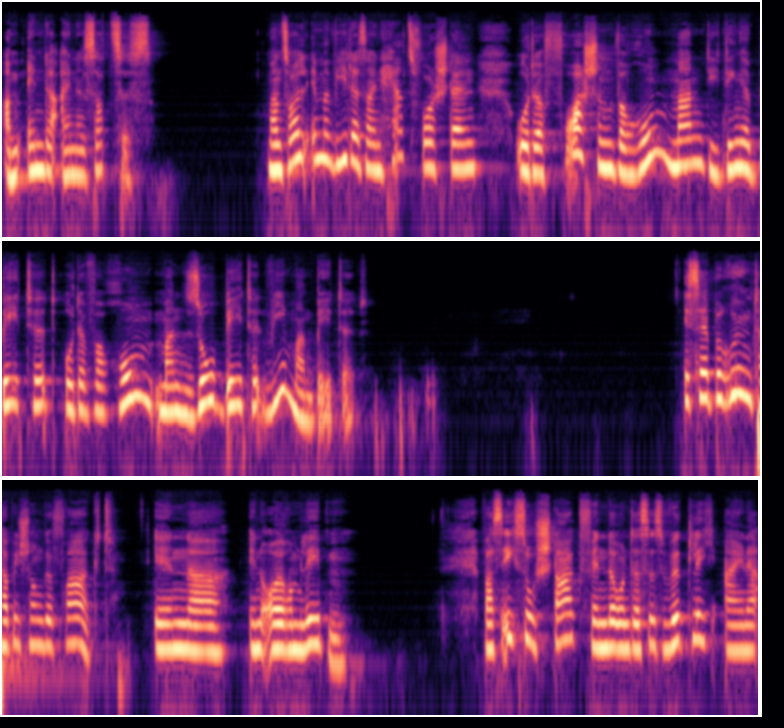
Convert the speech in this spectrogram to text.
am Ende eines Satzes. Man soll immer wieder sein Herz vorstellen oder forschen, warum man die Dinge betet oder warum man so betet, wie man betet. Ist er berühmt, habe ich schon gefragt, in, uh, in eurem Leben? Was ich so stark finde, und das ist wirklich eine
